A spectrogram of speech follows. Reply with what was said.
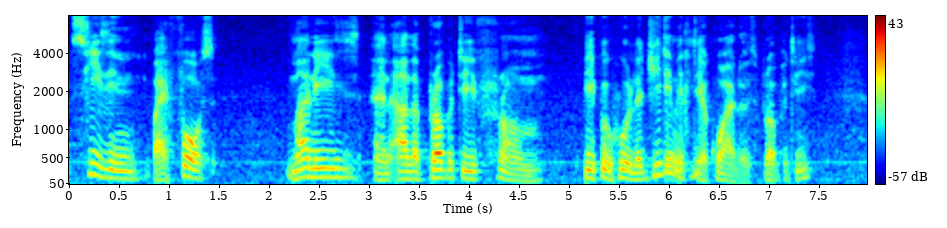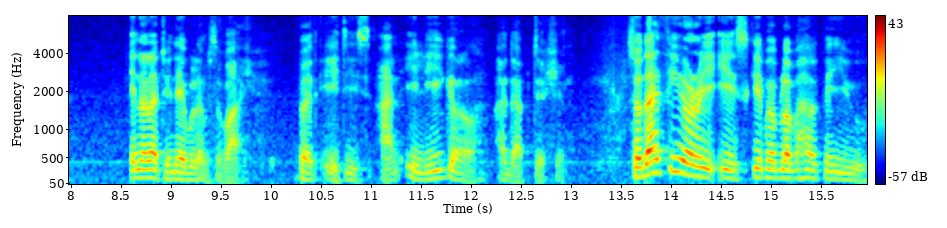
seizing by force monies and other property from people who legitimately acquire those properties in order to enable them to survive. But it is an illegal adaptation. So that theory is capable of helping you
